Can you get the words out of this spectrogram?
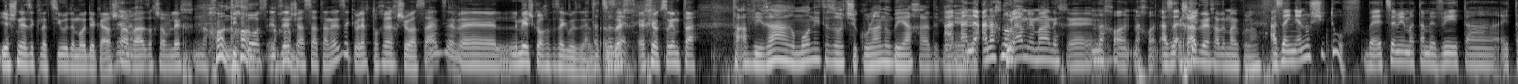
יש נזק לציוד המאוד יקר שלך, נכון. ואז עכשיו לך נכון, נכון, תתפוס את זה נכון. שעשה את הנזק, ולך תוכיח שהוא עשה את זה, ולמי יש כוח להתעסק בזה. אתה אז- צודק. אז איך- איך יוצרים את את האווירה ההרמונית הזאת שכולנו ביחד, וכולם למען איך... אה, נכון, נכון. אז אחד ואחד למען כולם. אז העניין הוא שיתוף. בעצם אם אתה מביא את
